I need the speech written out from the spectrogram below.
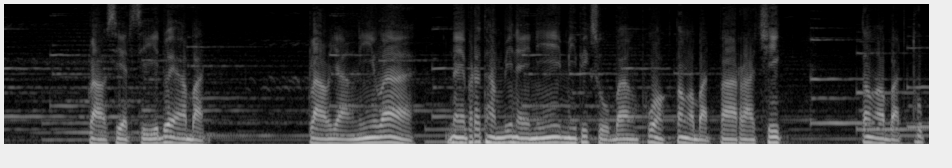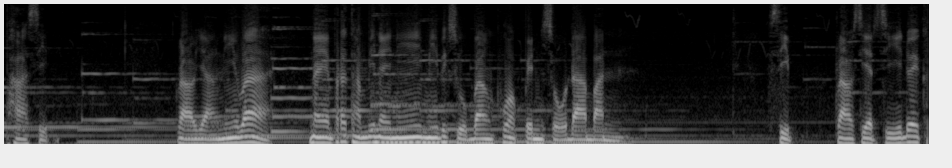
9. กล่าวเสียดสีด้วยอาบัติ กล่าวอย่างนี้ว่า ในพระธรรมวินัยนี้มีภิกษุบางพวกต้องอาบัติปาราชิก ต้องอาบัติทุพภาสิทธกล่าวอย่างนี้ว่า ในพระธรรมวินัยนี้มีภิกษุบางพวกเป็นโสดาบัน 10. กล่าวเสียดสีด้วยค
